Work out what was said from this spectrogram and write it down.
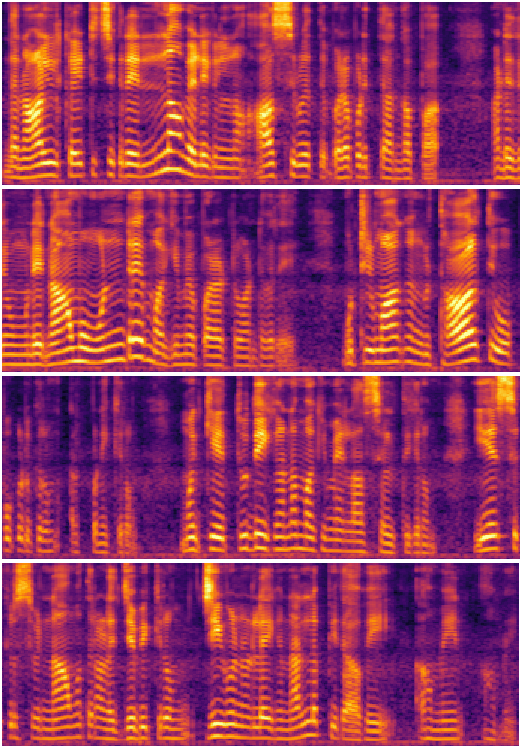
இந்த நாளில் கைட்டுச்சுக்கிற எல்லா வேலைகளிலும் ஆசீர்வாதத்தை பலப்படுத்தாங்கப்பா ஆண்டவரே உங்களுடைய நாமம் ஒன்றே மகிமைப்படட்டும் ஆண்டவரே. முற்றிலுமாக எங்கள் தாழ்த்தி ஒப்பு கொடுக்கிறோம் அர்ப்பணிக்கிறோம். முக்கிய துதி கன மகிமையெல்லாம் செலுத்துகிறோம். இயேசு கிறிஸ்துவின் நாமத்தினால ஜெபிக்கிறோம். ஜீவனுள்ள எங்கள் நல்ல பிதாவே. ஆமேன் ஆமேன்.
